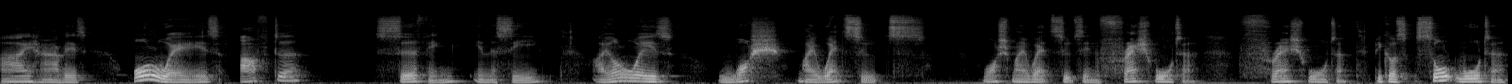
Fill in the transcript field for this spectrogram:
I have is always after surfing in the sea, I always wash my wetsuits, wash my wetsuits in fresh water, fresh water, because salt water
